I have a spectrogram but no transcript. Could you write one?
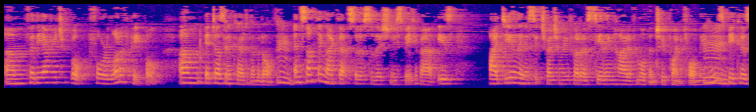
um, for the average, well, for a lot of people, um, it doesn't occur to them at all. And something like that sort of solution you speak about is ideal in a situation where you've got a ceiling height of more than 2.4 meters because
